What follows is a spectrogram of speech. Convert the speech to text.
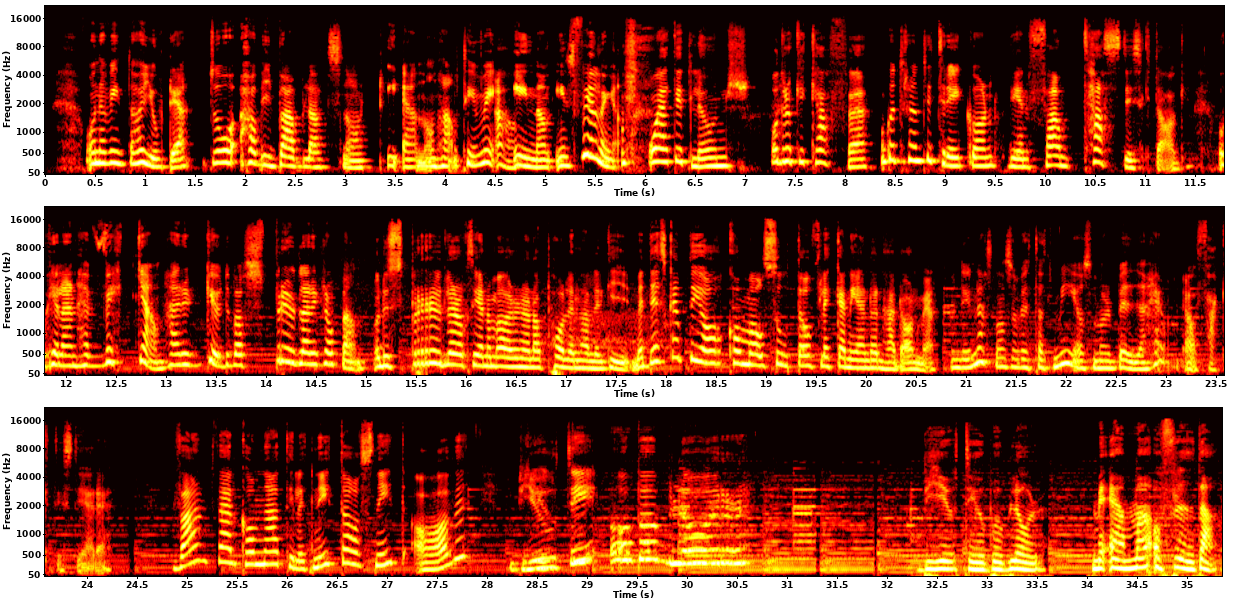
Och när vi inte har gjort det, då har vi babblat snart i en och en halv timme Ja. innan inspelningen. Och ätit lunch och druckit kaffe. Och gått runt i trädgården. Det är en fantastisk dag. Och hela den här veckan, herregud, det bara sprudlar i kroppen. Och det sprudlar också genom öronen av pollenallergi. Men det ska inte jag komma och sota och fläcka ner den här dagen med. Men det är nästan som vi har tagit med oss Marbella hem. Ja, faktiskt det är det. Varmt välkomna till ett nytt avsnitt av Beauty och bubblor. Beauty och bubblor med Emma och Frida.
